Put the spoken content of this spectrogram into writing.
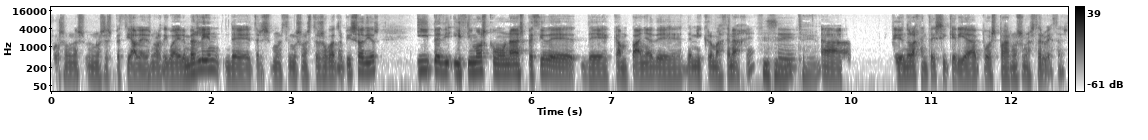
pues, unos, unos, especiales Nordic Wire en Berlín, de tres, bueno, hicimos unos tres o cuatro episodios y hicimos como una especie de, de campaña de, de micromacenaje sí. uh, pidiendo a la gente si quería pues pagarnos unas cervezas.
